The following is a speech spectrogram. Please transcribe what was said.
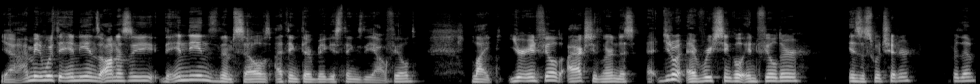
Yeah, I mean, with the Indians, honestly, the Indians themselves, I think their biggest thing is the outfield. Like your infield, I actually learned this. Do you know every single infielder is a switch hitter for them?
